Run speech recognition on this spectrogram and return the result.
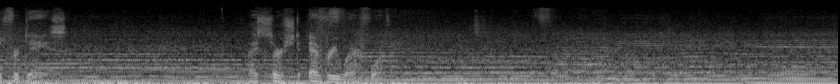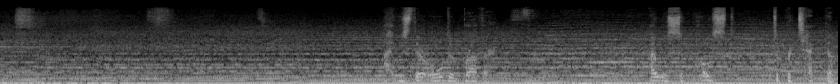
Lasted for days. I searched everywhere for them. I was their older brother. I was supposed to protect them.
